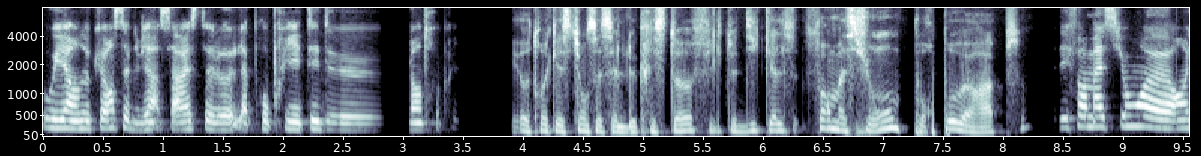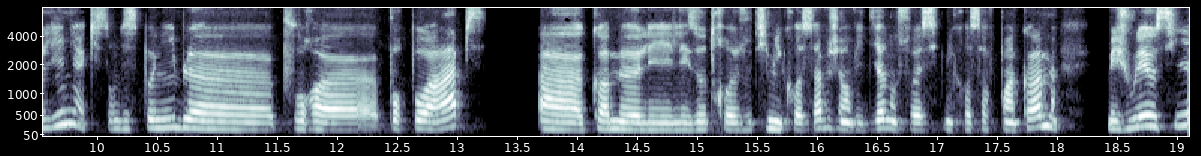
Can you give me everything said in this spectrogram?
Oui, en l'occurrence, ça, devient, ça reste le, la propriété de, l'entreprise. Et autre question, c'est celle de Christophe. Il te dit quelle formation pour Power Apps? Des formations euh, en ligne qui sont disponibles euh, pour, euh, pour Power Apps, comme les, les, autres outils Microsoft, j'ai envie de dire, donc sur le site microsoft.com. Mais je voulais aussi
